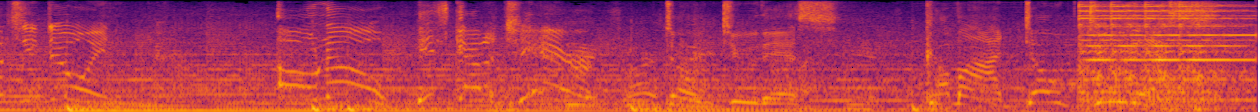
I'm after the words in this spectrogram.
What's he doing? Oh no, he's got a chair. Don't do this. Come on, don't do this.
